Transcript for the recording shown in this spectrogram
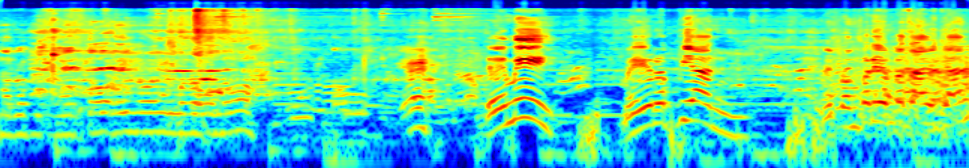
Marupit na ito. Ano yung mga ano? Demi, mahirap yan. May pambariya ba tayo dyan?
